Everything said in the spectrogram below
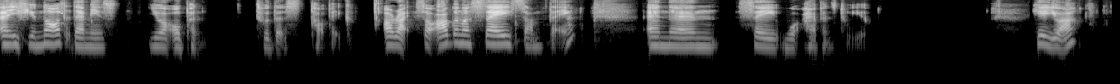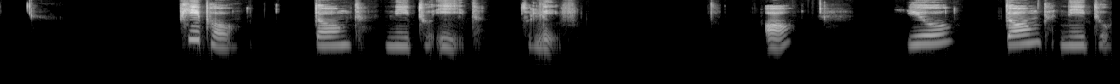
And if you're not, that means you are open to this topic. All right, so I'm gonna say something and then say what happens to you. Here you are. People don't need to eat to live. Or you don't need to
